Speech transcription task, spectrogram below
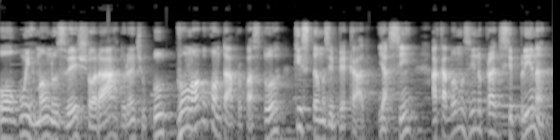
ou algum irmão nos vê chorar durante o culto, vão logo contar para o pastor que estamos em pecado. E assim, acabamos indo para a disciplina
